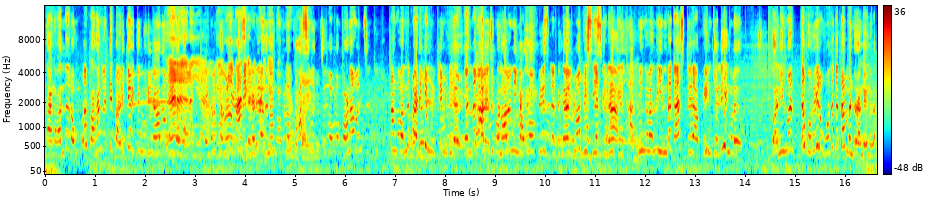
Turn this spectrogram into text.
நாங்க வந்து ரொம்ப பணம் கட்டி படிக்க வைக்க எங்களுக்கு கட்டி கிடையாது. நாங்க அவ்வளவு காசு வச்சு அவ்வளவு பணம் வச்சு நாங்க வந்து படிக்க வைக்க முடியாது. எந்த காலேஜ் போனாலும் நீங்க அவ்வளவு ஃபீஸ் கட்டுங்க இவ்வளவு ஃபீஸ் கட்டுங்க. நீங்க வந்து இந்த காஸ்ட் அப்படின்னு சொல்லி எங்களை தனிமட்ட முறையில ஒதுக்கத்தான் பண்றாங்க எங்களை.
